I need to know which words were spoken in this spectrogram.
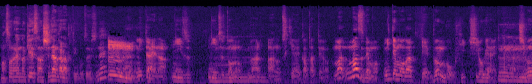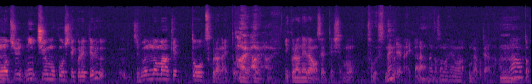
まあその辺の計算しながらっていうことですね。うん。みたいなニーズニーズとのうん。ばあの付き合い方っていうのはままずでも見てもらって分母をひ広げないとダメだ。うん。自分を中に注目をしてくれてる自分のマーケットを作らないと、はいはいはい。いくら値段を設定してもそうですね。売れないから、うん。なんかその辺はうまいことやらなあかったなとか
